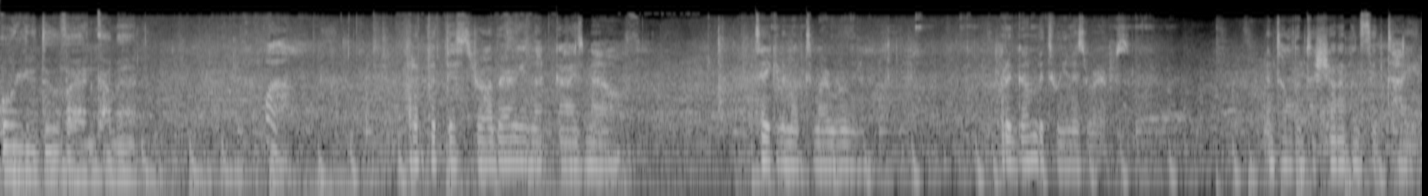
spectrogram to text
What were you gonna do if I hadn't come in? Well, I'd have put this strawberry in that guy's mouth, taken him up to my room, put a gun between his ribs, and told him to shut up and sit tight.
